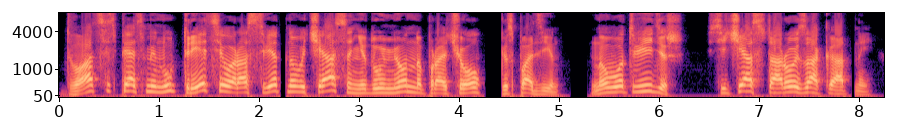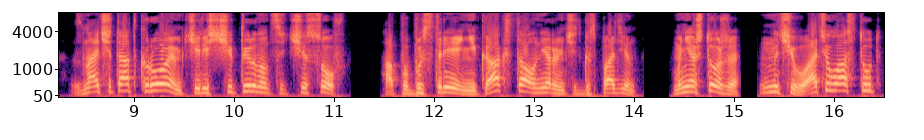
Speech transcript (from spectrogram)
«Двадцать пять минут третьего рассветного часа», — недоуменно прочел господин. «Ну вот видишь, сейчас второй закатный. Значит, откроем через четырнадцать часов. А побыстрее никак стал нервничать господин. Мне что же, ночевать у вас тут?»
